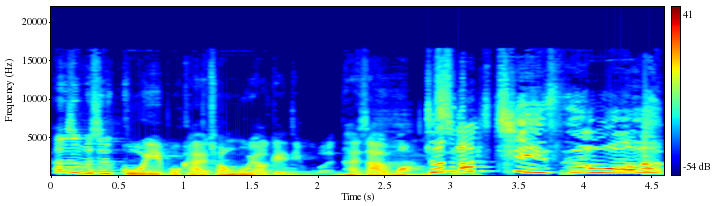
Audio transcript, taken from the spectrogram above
他是不是故意不开窗户要给你闻，还是他忘记？真的要气死我了！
